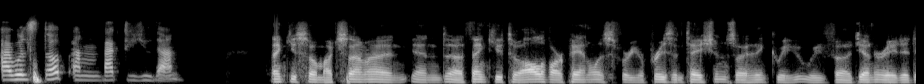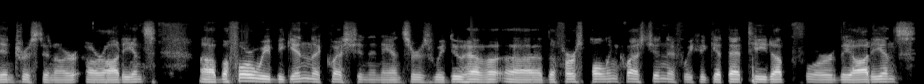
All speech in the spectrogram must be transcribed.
I will stop and back to you, Dan. Thank you so much, Sama, and, and uh, thank you to all of our panelists for your presentations. I think we, we've uh, generated interest in our, our audience. Uh, before we begin the question and answers, we do have uh, the first polling question. If we could get that teed up for the audience,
